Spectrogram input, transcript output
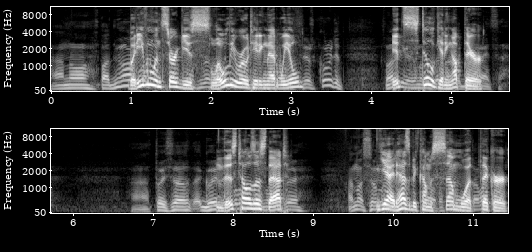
But even when Sergey is slowly rotating that wheel, it's still getting up there. This tells us that, yeah, it has become somewhat thicker.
